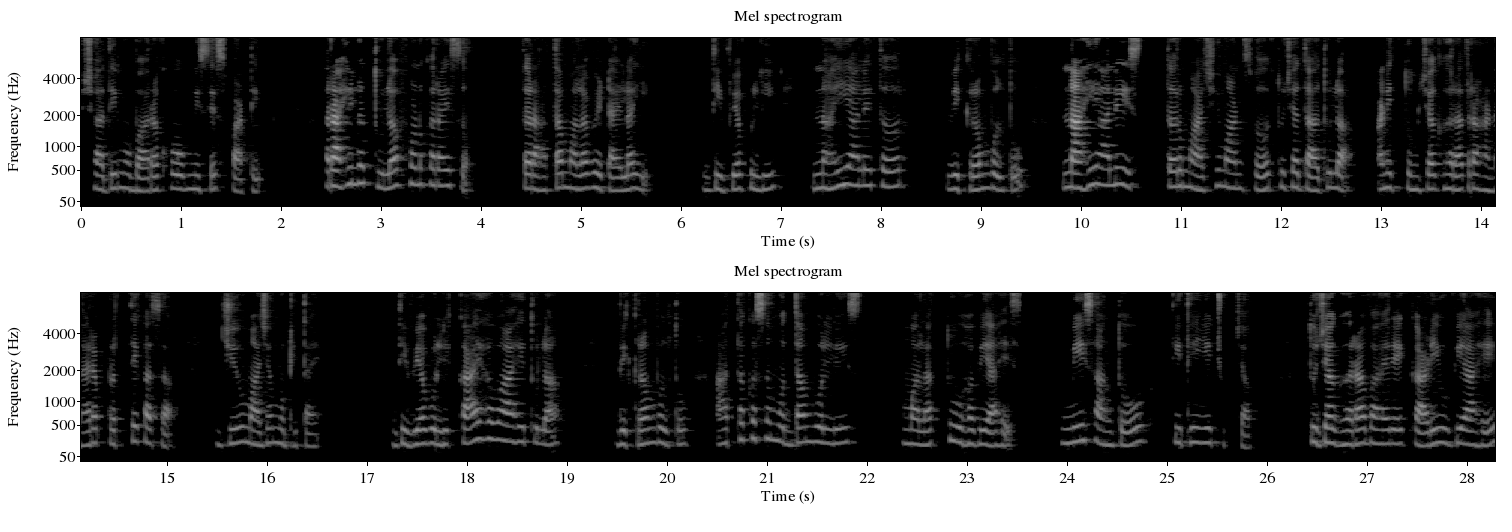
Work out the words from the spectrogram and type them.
शादी मुबारक हो मिसेस पाटील. राहिलं तुला फोन करायचं? तर आता मला भेटायला ये. दिव्या बोलली नाही आले तर? विक्रम बोलतो नाही आलीस तर माझी माणसं तुझ्या दादूला आणि तुमच्या घरात राहणाऱ्या प्रत्येकाचा जीव माझ्या मुठीत आहे. दिव्या बोलली काय हवं आहे तुला? विक्रम बोलतो आता कसं मुद्दाम बोललीस? मला तू हवी आहेस. मी सांगतो तिथे ये चुपचाप. तुझ्या घराबाहेर एक गाडी उभी आहे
